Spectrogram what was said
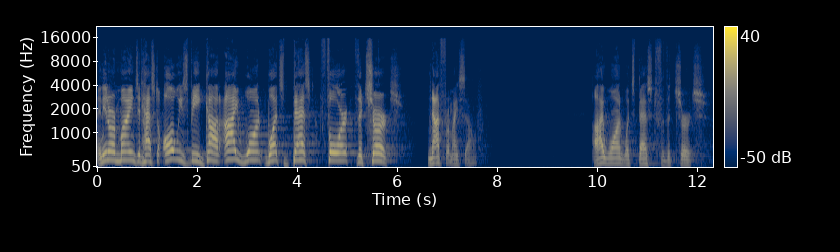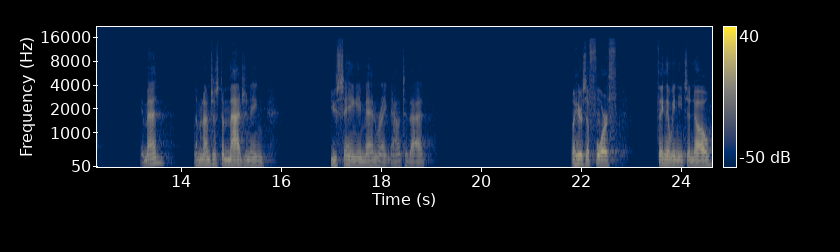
And in our minds, it has to always be God, I want what's best for the church, not for myself. I want what's best for the church. Amen? I mean, I'm just imagining you saying amen right now to that. Well, here's a fourth thing that we need to know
